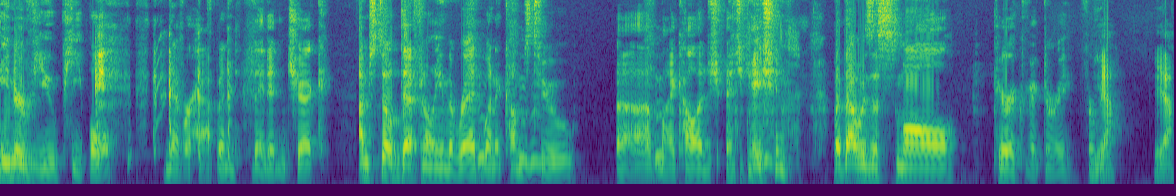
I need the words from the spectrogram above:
interview people. Never happened. They didn't check. I'm still definitely in the red when it comes to uh, my college education, but that was a small Pyrrhic victory for me. Yeah, yeah,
